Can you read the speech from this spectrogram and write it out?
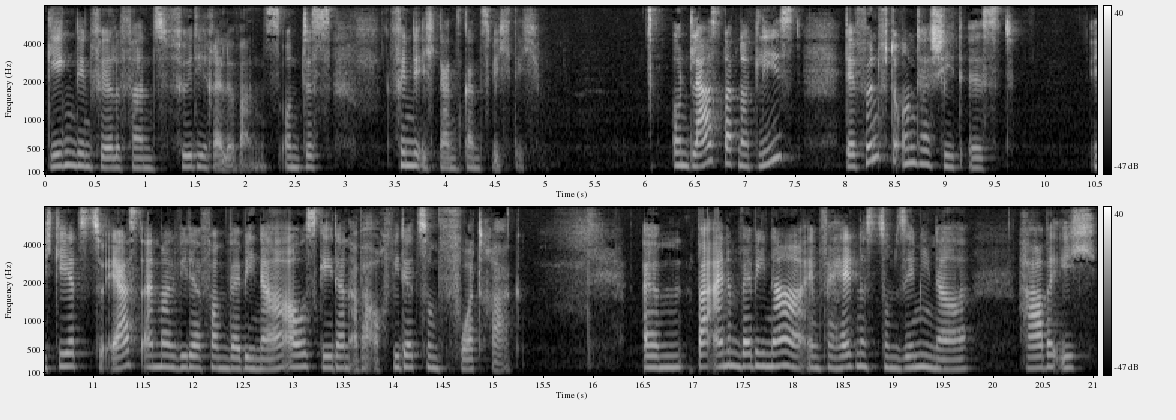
gegen den Firlefanz für die Relevanz. Und das finde ich ganz, ganz wichtig. Und last but not least, der fünfte Unterschied ist, ich gehe jetzt zuerst einmal wieder vom Webinar aus, gehe dann aber auch wieder zum Vortrag. Ähm, bei einem Webinar im Verhältnis zum Seminar habe ich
